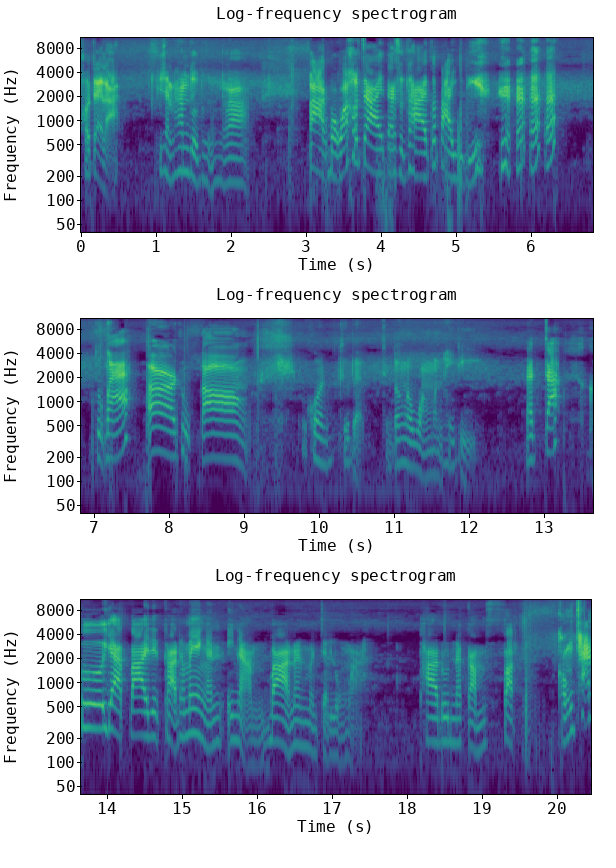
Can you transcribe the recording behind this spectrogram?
เข้าใจละคือฉันห้ามโดนพื้นข้างล่าง ปากบอกว่าเข้าใจแต่สุดท้ายก็ตายอยู่ดี ถูกไหมเออถูกต้อง ทุกคนคือแบบ ฉันต้องระวังมันให้ดี นะจ๊ะ คืออย่าตายเด็ดขาดถ้าไม่อย่างนั้น ไอ้หนามบ้านั่นมันจะลงมา ทารุณกรรมสัตว์ของฉัน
